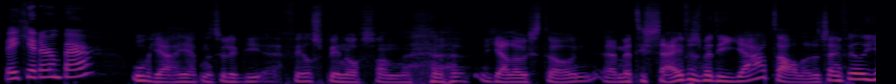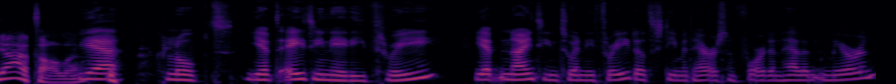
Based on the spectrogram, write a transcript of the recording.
Weet je er een paar? Oeh ja, je hebt natuurlijk die, eh, veel spin-offs van eh, Yellowstone. Eh, met die cijfers, met die jaartallen. Er zijn veel jaartallen. Ja, klopt. Je hebt 1883. Je hebt 1923, dat is die met Harrison Ford en Helen Mirren.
